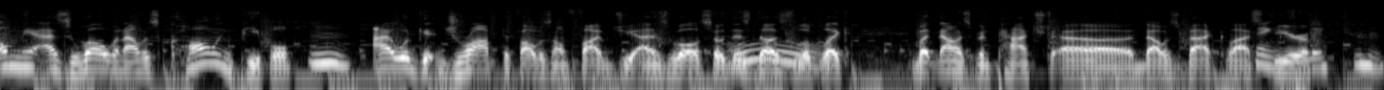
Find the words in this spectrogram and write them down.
Omnia as well, when I was calling people, I would get dropped if I was on 5G as well. So this does look like, but now it's been patched. Uh, that was back last year. Thankfully.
